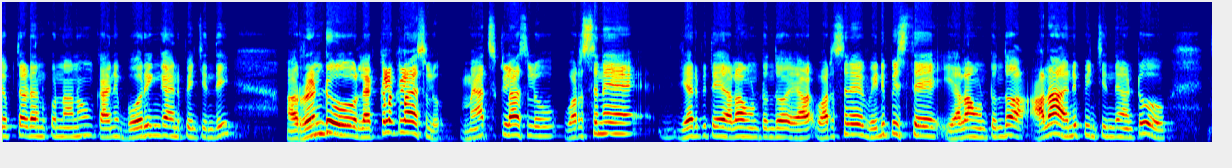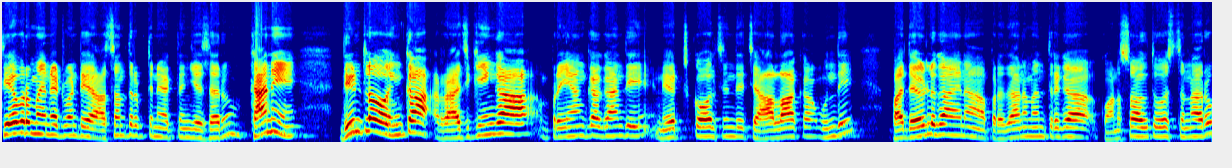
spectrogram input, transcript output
చెప్తాడు అనుకున్నాను కానీ బోరింగ్గా అనిపించింది. రెండు లెక్కల క్లాసులు మ్యాథ్స్ క్లాసులు వరుసనే జరిపితే ఎలా ఉంటుందో వరుసనే వినిపిస్తే ఎలా ఉంటుందో అలా అనిపించింది అంటూ తీవ్రమైనటువంటి అసంతృప్తిని వ్యక్తం చేశారు. కానీ దీంట్లో ఇంకా రాజకీయంగా ప్రియాంక గాంధీ నేర్చుకోవాల్సింది చాలా ఉంది. పదేళ్ళుగా ఆయన ప్రధానమంత్రిగా కొనసాగుతూ వస్తున్నారు.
